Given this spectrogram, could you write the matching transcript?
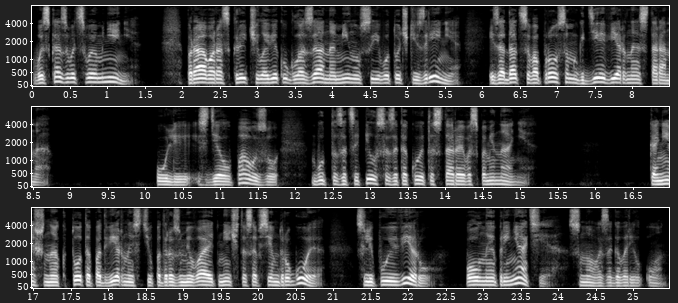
высказывать свое мнение, право раскрыть человеку глаза на минусы его точки зрения и задаться вопросом, где верная сторона. Ули сделал паузу, будто зацепился за какое-то старое воспоминание. Конечно, кто-то под верностью подразумевает нечто совсем другое, слепую веру, полное принятие, — снова заговорил он.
